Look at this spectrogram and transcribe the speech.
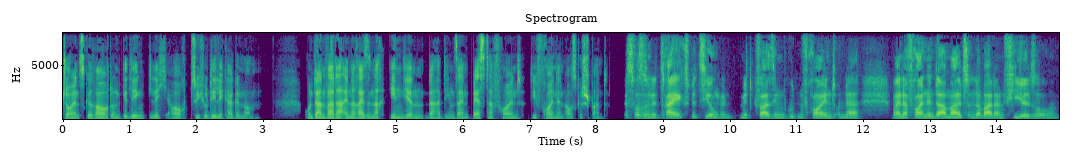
Joints geraucht und gelegentlich auch Psychedelika genommen. Und dann war da eine Reise nach Indien, da hat ihm sein bester Freund die Freundin ausgespannt. Das war so eine Dreiecksbeziehung mit, mit quasi einem guten Freund und einer, meiner Freundin damals. Und da war dann viel so,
